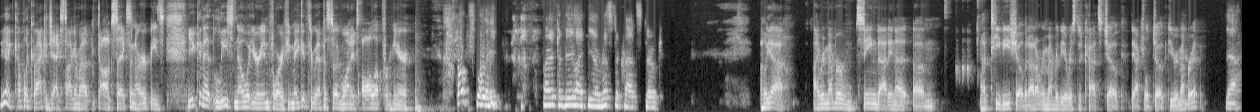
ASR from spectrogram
Yeah, a couple of crackerjacks talking about dog sex and herpes. You can at least know what you're in for. If you make it through episode one, it's all up from here. Hopefully. Or it could be like the aristocrats joke. Oh yeah, I remember seeing that in a um, a TV show, but I don't remember the aristocrats joke, the actual joke. Do you remember it? Yeah.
